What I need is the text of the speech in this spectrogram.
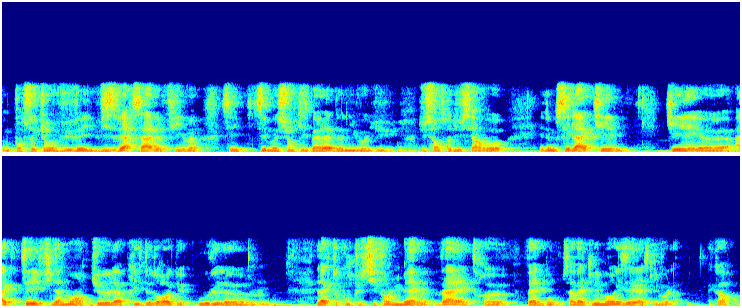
Donc pour ceux qui ont vu vice versa le film, c'est les émotions qui se baladent au niveau du, centre du cerveau. Et donc c'est là qui est, qui est euh, acté finalement que la prise de drogue ou l'acte compulsif en lui-même va être, euh, va être bon. Ça va être mémorisé à ce niveau-là. D'accord?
